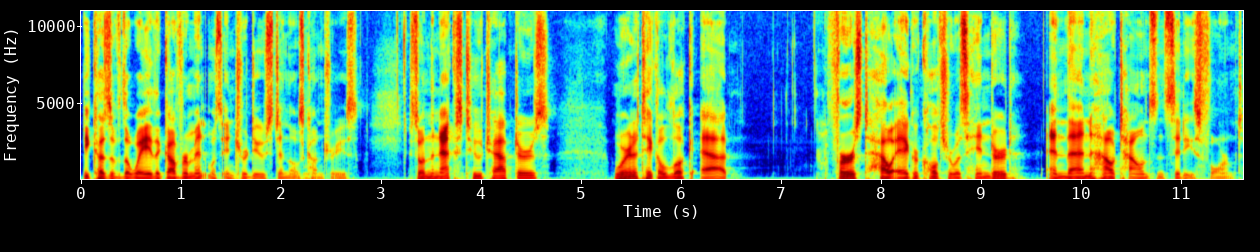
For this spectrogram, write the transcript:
because of the way the government was introduced in those countries. So, in the next two chapters, we're going to take a look at first how agriculture was hindered, and then how towns and cities formed.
